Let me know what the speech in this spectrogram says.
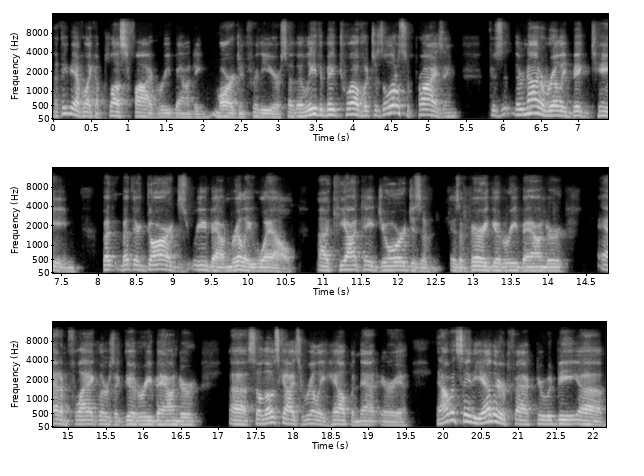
I think they have like a plus five rebounding margin for the year. So they lead the Big 12, which is a little surprising because they're not a really big team, but but their guards rebound really well. Uh, Keyonte George is a is a very good rebounder. Adam Flagler is a good rebounder. Uh, so those guys really help in that area. And I would say the other factor would be uh,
